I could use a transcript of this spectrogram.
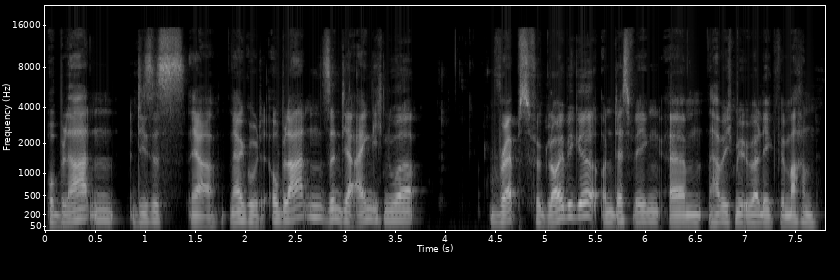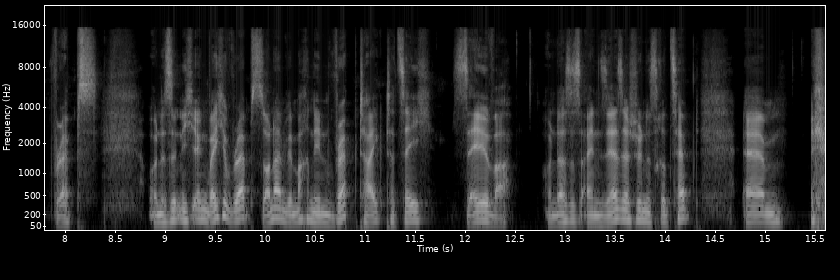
Oblaten, dieses, ja, na gut. Oblaten sind ja eigentlich nur Raps für Gläubige und deswegen ähm, habe ich mir überlegt, wir machen Raps. Und es sind nicht irgendwelche Raps, sondern wir machen den Rap-Teig tatsächlich selber. Und das ist ein sehr, sehr schönes Rezept. Ähm, ich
